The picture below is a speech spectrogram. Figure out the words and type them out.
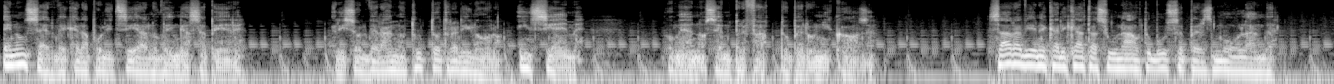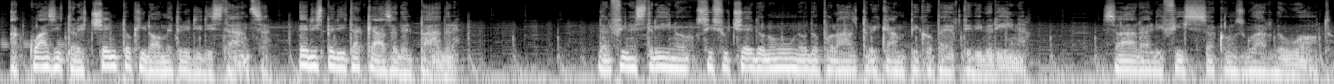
e non serve che la polizia lo venga a sapere risolveranno tutto tra di loro, insieme, come hanno sempre fatto per ogni cosa. Sara viene caricata su un autobus per Smoland, a quasi 300 km di distanza, e rispedita a casa del padre. Dal finestrino si succedono uno dopo l'altro i campi coperti di verina. Sara li fissa con sguardo vuoto,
